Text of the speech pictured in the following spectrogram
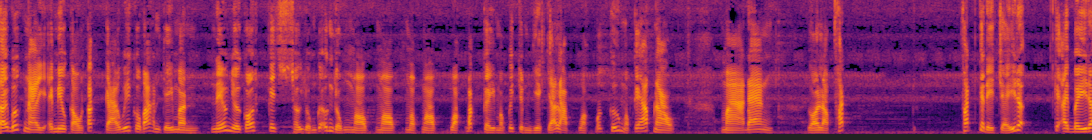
Tới bước này em yêu cầu tất cả quý cô bác anh chị mình nếu như có cái sử dụng cái ứng dụng 1111 hoặc bất kỳ một cái trình duyệt giả lập hoặc bất cứ một cái app nào mà đang gọi là phách phách cái địa chỉ đó, cái IP đó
